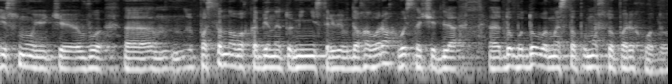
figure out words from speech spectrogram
існують в постановах Кабінету міністрів і в договорах, вистачить для добудови мосто- мостопереходу.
